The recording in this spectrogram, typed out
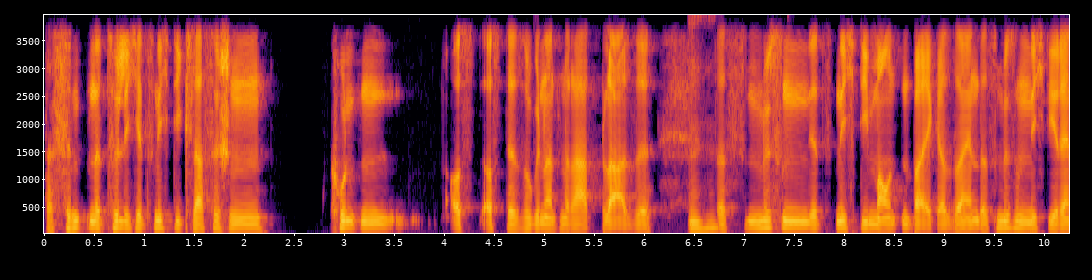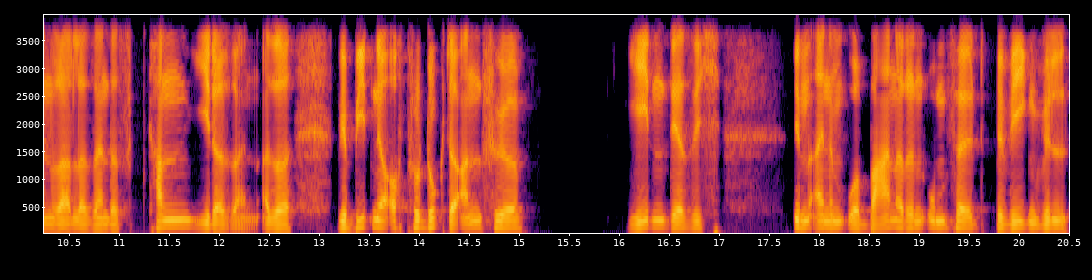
das sind natürlich jetzt nicht die klassischen Kunden aus, aus der sogenannten Radblase. Mhm. Das müssen jetzt nicht die Mountainbiker sein, das müssen nicht die Rennradler sein, das kann jeder sein. Also wir bieten ja auch Produkte an für jeden, der sich in einem urbaneren Umfeld bewegen will.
